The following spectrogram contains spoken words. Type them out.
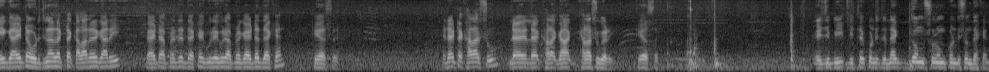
এই গাড়িটা অরিজিনাল একটা কালারের গাড়ি। গাড়িটা আপনাদের দেখাই, ঘুরে ঘুরে আপনার গাড়িটা দেখেন, ঠিক আছে। এটা একটা খারাসু খারাসু গাড়ি ঠিক আছে? এই যে ভিতরের কন্ডিশন একদম শোরুম কন্ডিশন দেখেন,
